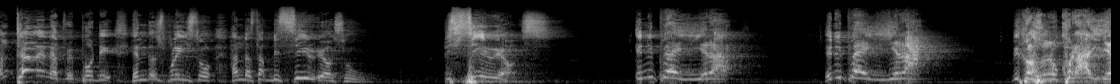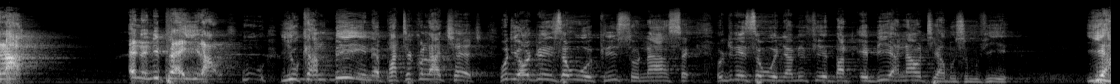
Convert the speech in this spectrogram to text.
I'm telling everybody in this place to understand. Be serious, oh. Be serious. Enipa yira. Enipa yira. Because nukura yira. And enipa yira. You can be in a particular church. What the audience say wo Kristo na ase. Odwene say wo nyame fie but ebi ana oti abosom fie. Yeah.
